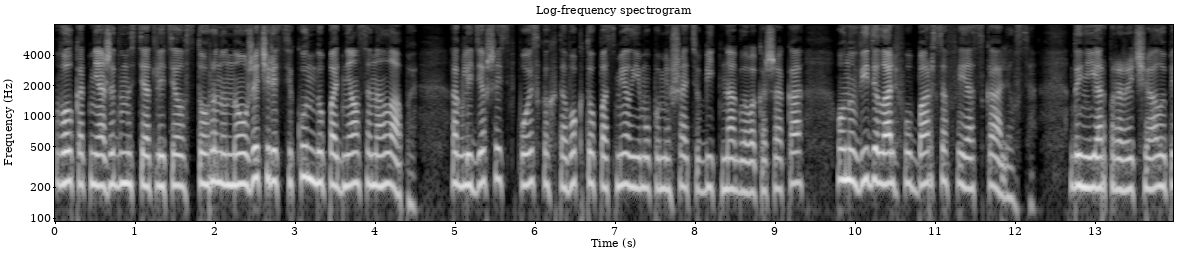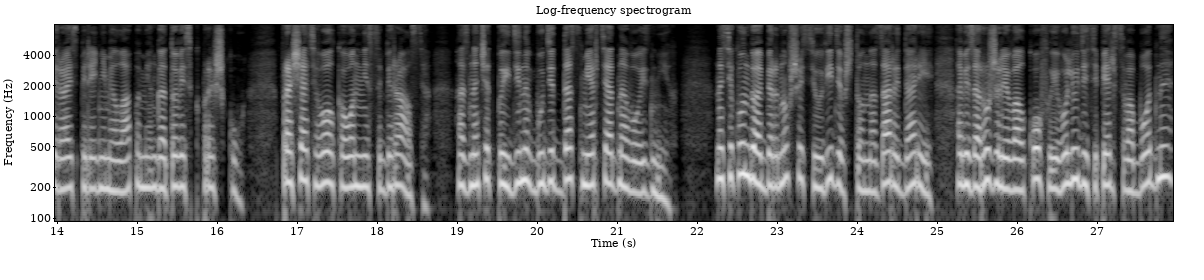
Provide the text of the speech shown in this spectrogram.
Волк от неожиданности отлетел в сторону, но уже через секунду поднялся на лапы. Оглядевшись в поисках того, кто посмел ему помешать убить наглого кошака, он увидел альфу барсов и оскалился. Данияр прорычал, упираясь передними лапами, готовясь к прыжку. Прощать волка он не собирался — а значит, поединок будет до смерти одного из них. На секунду обернувшись и увидев, что Назар и Дарий обезоружили волков, и его люди теперь свободны,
